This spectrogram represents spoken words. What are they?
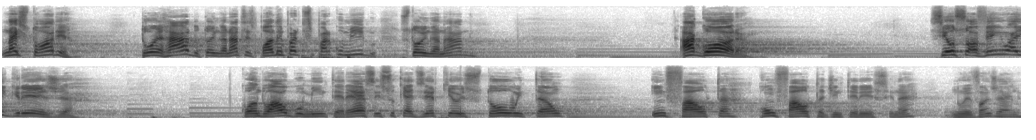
na história. Estou errado, estou enganado, vocês podem participar comigo. Estou enganado? Agora, se eu só venho à igreja quando algo me interessa, isso quer dizer que eu estou então em falta, com falta de interesse, né? no Evangelho.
